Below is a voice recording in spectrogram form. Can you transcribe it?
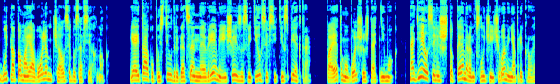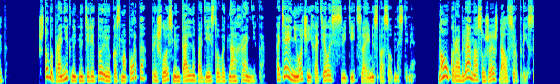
будь на то моя воля, мчался бы со всех ног. Я и так упустил драгоценное время, еще и засветился в сети спектра, поэтому больше ждать не мог. Надеялся лишь, что Кэмерон в случае чего меня прикроет. Чтобы проникнуть на территорию космопорта, пришлось ментально подействовать на охранника, хотя и не очень хотелось светить своими способностями. Но у корабля нас уже ждал сюрприз.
